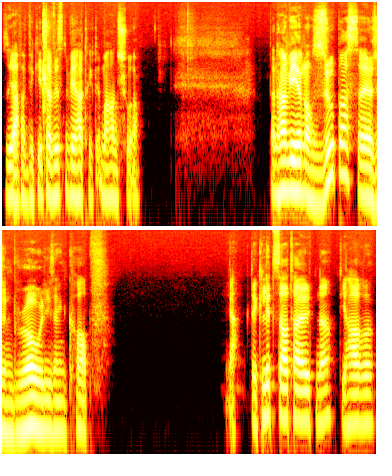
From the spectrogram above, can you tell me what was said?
So ja, weil Vegeta wissen wir, er trägt immer Handschuhe. Dann haben wir hier noch Super Saiyan Broly, sein Kopf. Ja, der glitzert halt, ne? Die Haare.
